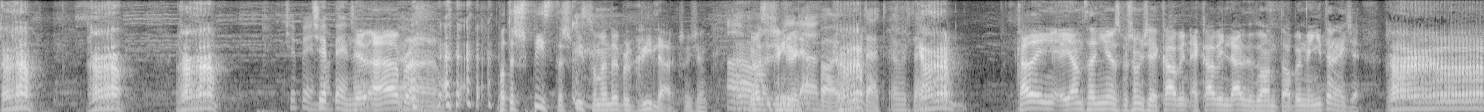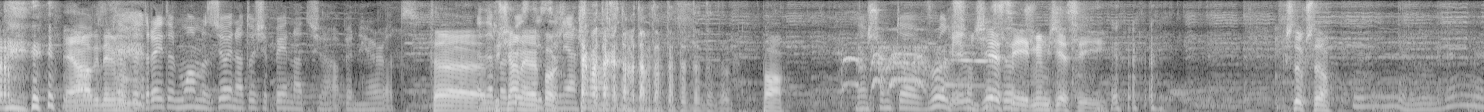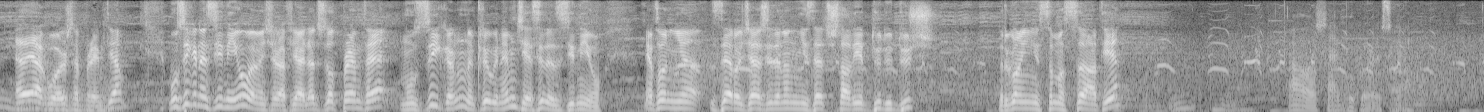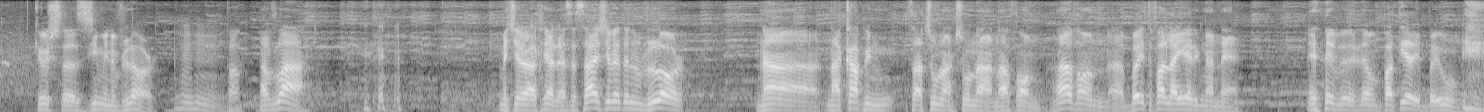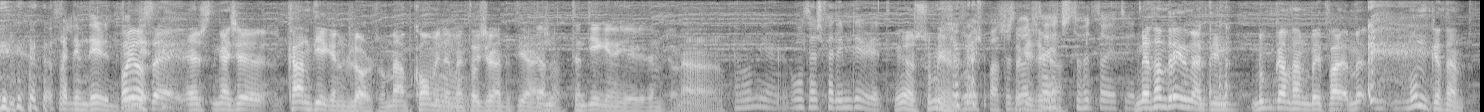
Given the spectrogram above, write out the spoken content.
rrrp rrrp rrrp. Qepena. Qepena. Qe, a pra. po të shpisë, të shpisë, po mendoj për grila, kështu që. Ah, jo s'ishte grila. Po, e vërtetë, e vërtetë. Ka dhe janë ca njerëz për shembull që e kapin, e kapin lart dhe duan ta hapin me një tërheqje. Ja, të them të drejtën mua më zgjojnë ato qepenat që hapen herët. Të dyqaneve poshtë. Po. Janë shumë të vrullshëm. Mirëmëngjesi, mirëmëngjesi. Kështu kështu. Edhe ja ku është e premtja. Muzikën e zgjidhni ju, meqë ra fjala, çdo të premte, muzikën në klubin e mëngjesit e zgjidhni ju. Mjafton një 069 20 70 222. Dërgoni një SMS atje. Oh, sa e bukur është kjo. Kjo është zgjimi në Vlorë. Mhm. Po. Në Vlla. Meqë ra fjala sa herë vete në Vlorë. Na na kapin ca çuna këtu na na thonë. Na thonë bëji të fala Erit nga ne. Të them patjetër bëj unë. Faleminderit. Po jo se është ngaqë na ndjekin në Vlorë këtu me apkomin e me këto gjërat e tjera kështu. Të ndjekin edhe edhe në Vlorë. Po më mirë. Unë thashë faleminderit. Jo, shumë mirë. Sigurisht pa, të duhet të thotë tjetër. Me thënë të drejtën Altin, nuk më kanë thënë bëj fare. Mund të thënë.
